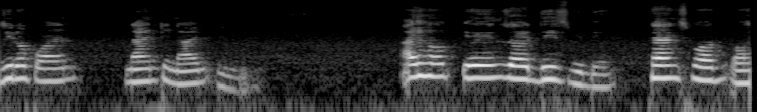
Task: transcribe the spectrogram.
0. 99 MB. I hope you enjoyed this video. Thanks for watching.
